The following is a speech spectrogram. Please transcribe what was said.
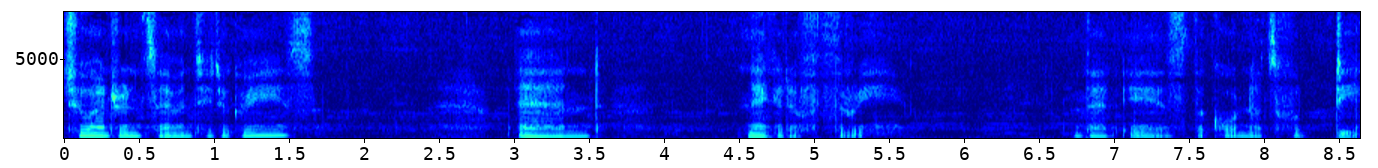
270 degrees and negative 3. That is the coordinates for D.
